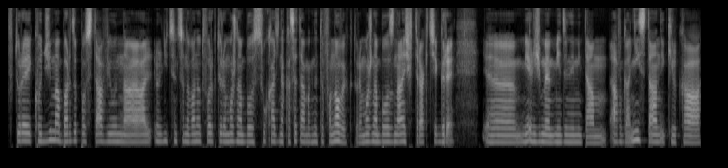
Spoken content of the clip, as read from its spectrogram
w której Kojima bardzo postawił na licencjonowane utwory, które można było słuchać na kasetach magnetofonowych, które można było znaleźć w trakcie gry. E, mieliśmy innymi tam Afganistan i kilka,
